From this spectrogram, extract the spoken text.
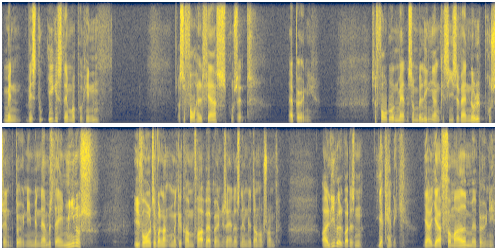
Men hvis du ikke stemmer på hende, og så får 70 procent af Bernie, så får du en mand, som vel ikke engang kan sige sig at være 0 procent Bernie, men nærmest er i minus i forhold til, hvor langt man kan komme fra at være Bernie Sanders, nemlig Donald Trump. Og alligevel var det sådan, jeg kan ikke. Jeg, jeg er for meget med Bernie.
